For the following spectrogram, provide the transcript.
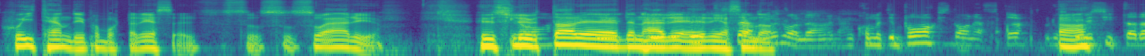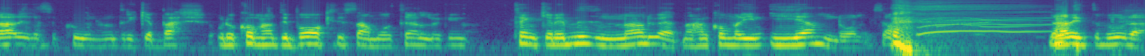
skit händer ju på bortaresor. Så, så, så är det ju. Hur slutar Ja, eh, det- den här det eh, resan då? när han kommer tillbaks dagen efter. Och då ska Ja. vi sitta där i receptionen och dricka bärs. Och då kommer han tillbaka till samma hotell. Du kan tänka dig mina, du vet, när han kommer in igen då liksom. när han inte bor där.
